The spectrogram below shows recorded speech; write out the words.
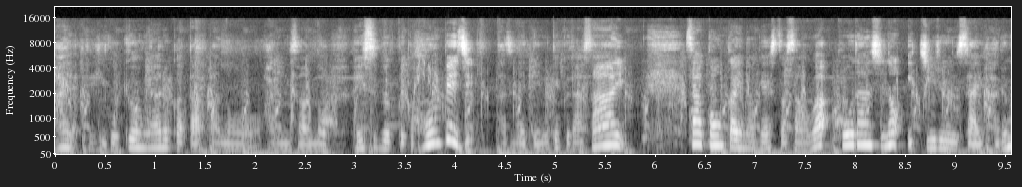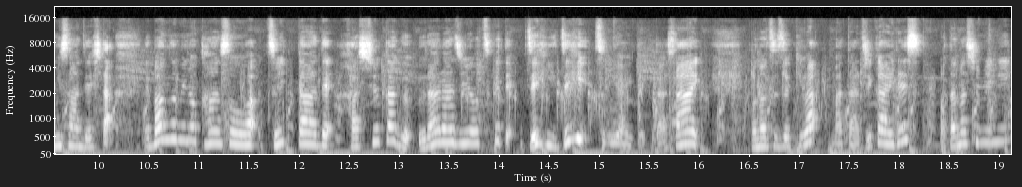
はい、ぜひご興味ある方、あのはるみさんの Facebook かホームページ訪ねてみてください。さあ今回のゲストさんは講談師の一流斎はるみさんでした。え番組の感想は Twitter でハッシュタグ裏ラジをつけてぜひぜひつぶやいてください。この続きはまた次回です。お楽しみに。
